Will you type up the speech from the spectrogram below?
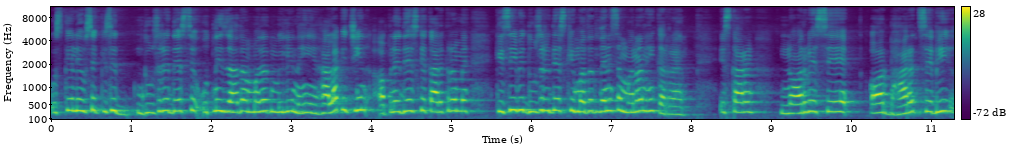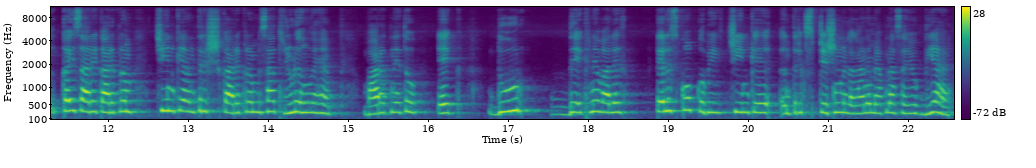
उसके लिए उसे किसी दूसरे देश से उतनी ज़्यादा मदद मिली नहीं है। हालाँकि चीन अपने देश के कार्यक्रम में किसी भी दूसरे देश की मदद लेने से मना नहीं कर रहा है। इस कारण नॉर्वे से और भारत से भी कई सारे कार्यक्रम चीन के अंतरिक्ष कार्यक्रम के साथ जुड़े हुए हैं। भारत ने तो एक दूर देखने वाले टेलीस्कोप को भी चीन के अंतरिक्ष स्टेशन में लगाने में अपना सहयोग दिया है।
